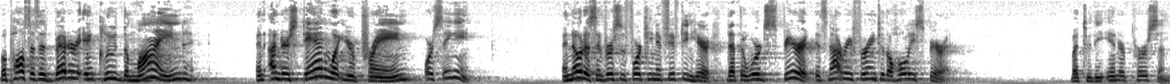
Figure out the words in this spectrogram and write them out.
But Paul says it's better to include the mind and understand what you're praying or singing. And notice in verses 14 and 15 here that the word spirit, it's not referring to the Holy Spirit, but to the inner person.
